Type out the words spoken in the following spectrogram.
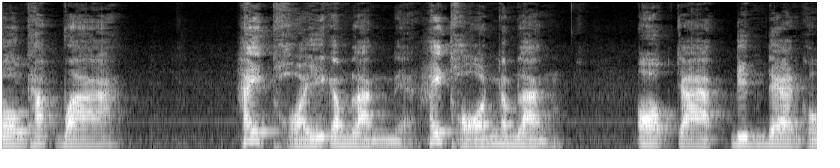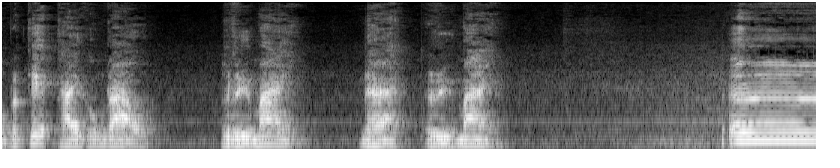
กองทัพว้า ให้ถอยกำลังเนี่ยให้ถอนกำลังออกจากดินแดนของประเทศไทยของเรา หรือไม่นะหรือไม่เออ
